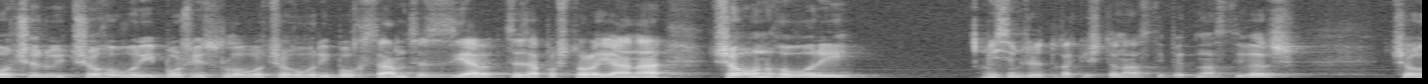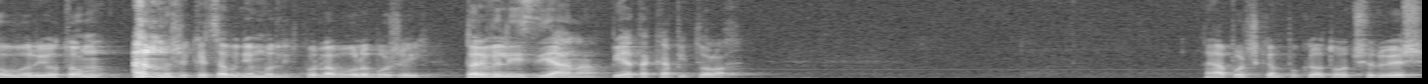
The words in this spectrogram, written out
odčeruj, čo hovorí Božie slovo, čo hovorí Boh sám cez, cez apoštola Jana, čo on hovorí, myslím, že je to taký 14. 15. verš, čo hovorí o tom, že keď sa budem modliť podľa vôle Božej. Prvý list Jana, 5. kapitola. Ja počkam, pokiaľ to odčeruješ.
